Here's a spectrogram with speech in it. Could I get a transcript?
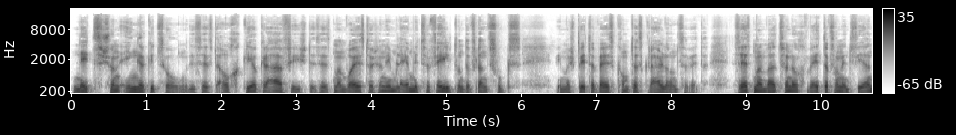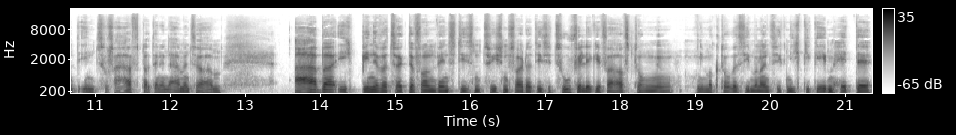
Netz schon enger gezogen. Das heißt auch geografisch. Das heißt, man war jetzt da schon im Leimnitzer Feld und der Franz Fuchs, wie man später weiß, kommt aus Kraller und so weiter. Das heißt, man war zwar noch weit davon entfernt, ihn zu verhaften oder einen Namen zu haben, aber ich bin überzeugt davon, wenn es diesen Zwischenfall oder diese zufällige Verhaftung im Oktober 97 nicht gegeben hätte,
